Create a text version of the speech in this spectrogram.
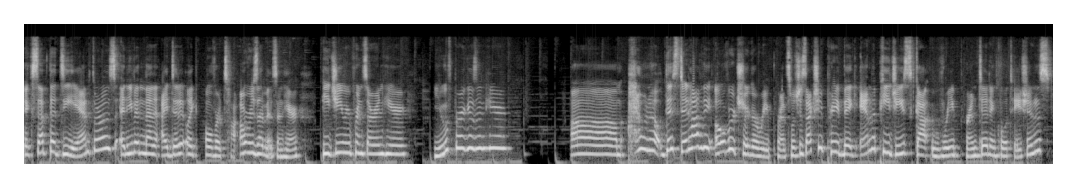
except the Dianthros, and even then I did it like over time. Oh, Resentment's in here. PG reprints are in here. Youthberg is in here. Um, I don't know. This did have the over trigger reprints, which is actually pretty big, and the PGs got reprinted in quotations.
